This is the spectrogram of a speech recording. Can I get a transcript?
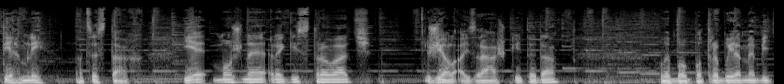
tie hmly na cestách je možné registrovať, žiaľ aj zrážky teda, lebo potrebujeme byť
